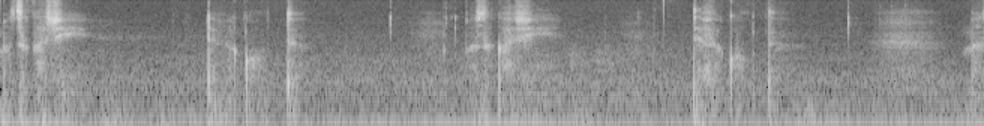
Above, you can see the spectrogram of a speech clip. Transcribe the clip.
難しい difficult. 難しい difficult. 難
